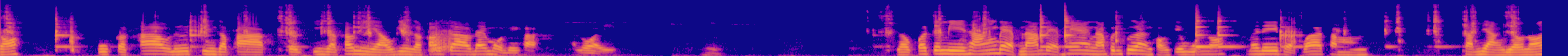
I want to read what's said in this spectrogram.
เนาะ ลุกกับข้าวหรือกินกับปากจะกินกับข้าวเหนียว กินกับข้าวเจ้าได้หมดเลยค่ะ อร่อยเราก็จะมีทั้งแบบน้ำแบบแห้งนะเพื่อนๆของเจวุ้นเนาะไม่ได้แบบว่าทำทำอย่างเดียวเนาะ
